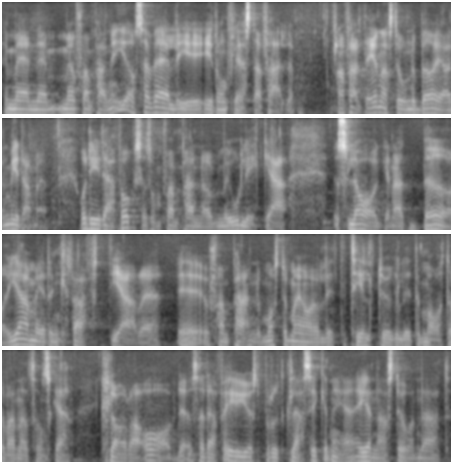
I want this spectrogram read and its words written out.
Men, eh, men champagne gör sig väl i, i de flesta fall. Framförallt enastående börja en middag med. Och det är därför också som champagne av de olika slagen. Att börja med en kraftigare eh, champagne, då måste man ha lite tilltugg och lite mat och annat som ska klara av det. Så därför är just Brut-klassikern enastående. Att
